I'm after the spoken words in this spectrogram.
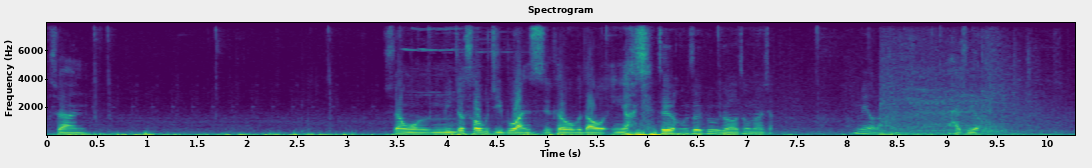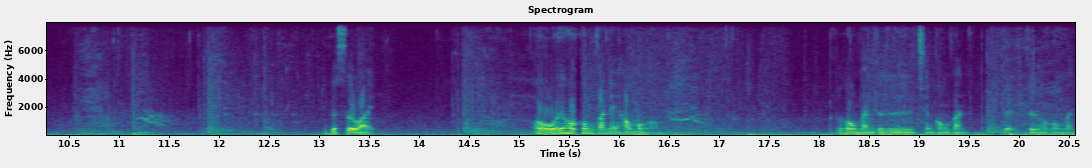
虽然虽然我明明就收不及不完时刻，我不知道我硬要捡这个红色骷髅头中大奖，没有了，还是有一个色歪。哦，我后空翻诶，好猛哦！不是空翻，这是前空翻。对，这是后空翻。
